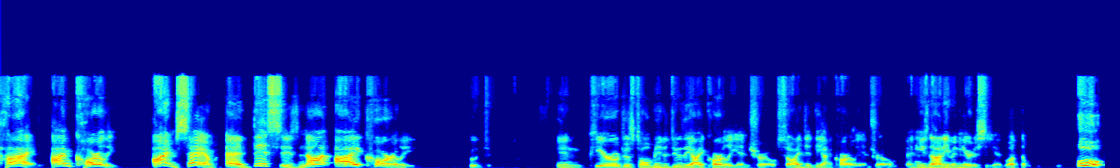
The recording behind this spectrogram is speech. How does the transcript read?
Hi, I'm Carly. I'm Sam, and this is not iCarly. And Piero just told me to do the iCarly intro, so I did the iCarly intro, and he's not even here to see it. What the fuck,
